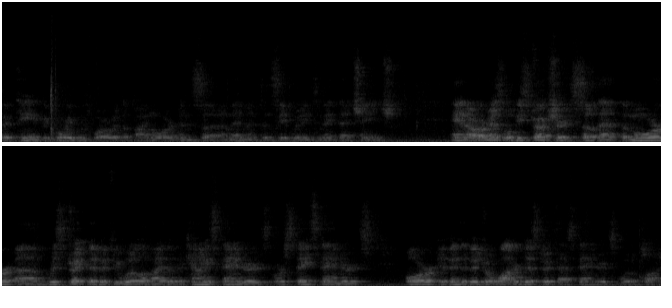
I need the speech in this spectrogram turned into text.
15th before we move forward with the final ordinance uh, amendment and see if we need to make that change. And our ordinance will be structured so that the more um, restrictive, if you will, of either the county standards or state standards, or if individual water districts have standards, would apply.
